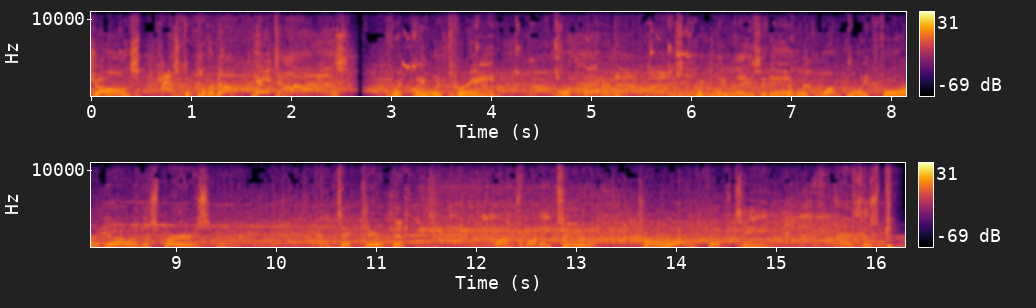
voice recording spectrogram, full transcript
Jones has to put it up. He does! Quickley with three. Won't matter now as Quickley lays it in with 1.4 to go and the Spurs and take care of business. 122 to 115 as the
